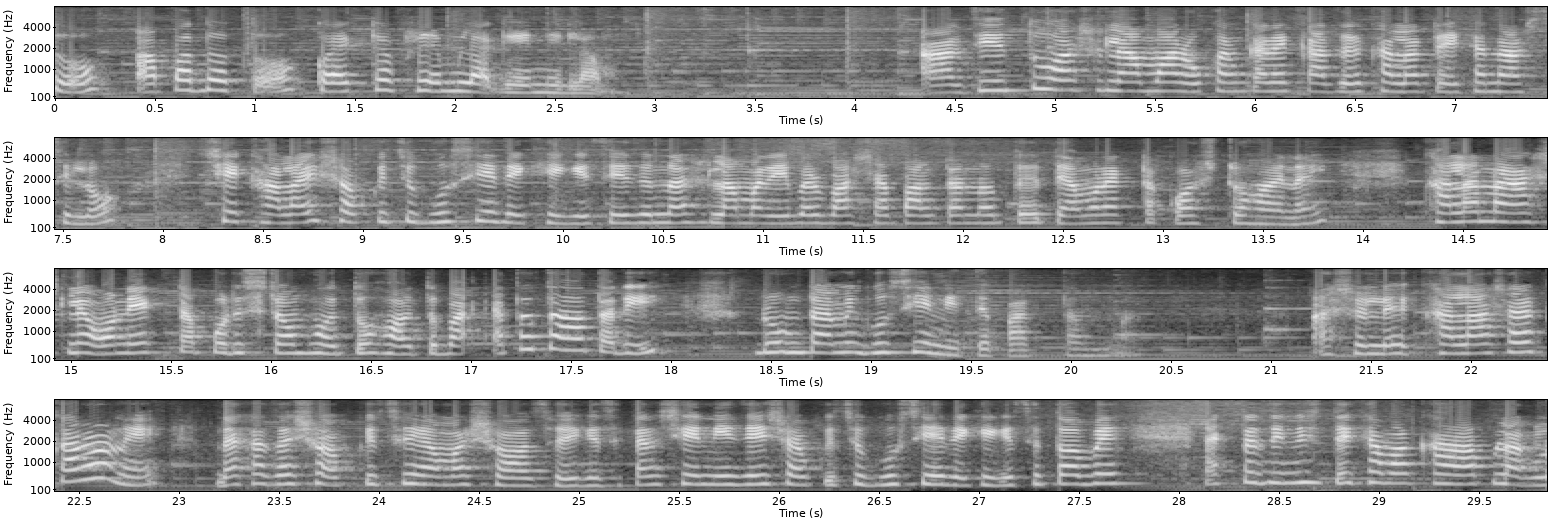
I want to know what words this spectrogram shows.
তো আপাতত কয়েকটা ফ্রেম লাগিয়ে নিলাম। আর যেহেতু আসলে আমার ওখানকার কাজের খালাটা এখানে আসছিল সে খালাই সব কিছু গুছিয়ে রেখে গেছে, এই জন্য আসলে আমার এবার বাসা পাল্টানোতে তেমন একটা কষ্ট হয় নাই। খালা না আসলে অনেকটা পরিশ্রম হতো হয়তো বা এত তাড়াতাড়ি রুমটা আমি গুছিয়ে নিতে পারতাম না। আসলে খালা আসার কারণে দেখা যায় সব কিছুই আমার সহজ হয়ে গেছে, কারণ সে নিজেই সব কিছু গুছিয়ে রেখে গেছে। তবে একটা জিনিস দেখে আমার খারাপ লাগল,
